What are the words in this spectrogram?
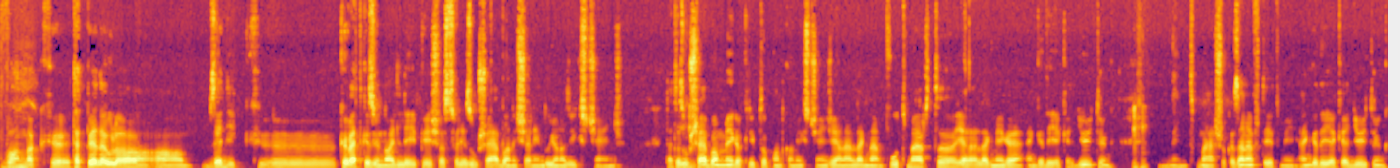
Vannak, tehát például a, a, az egyik következő nagy lépés az, hogy az USA-ban is elinduljon az exchange. Tehát az mhm. USA-ban még a Crypto.com exchange jelenleg nem fut, mert jelenleg még engedélyeket gyűjtünk, uh-huh. mint mások az NFT-t, mi engedélyeket gyűjtünk,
